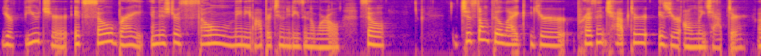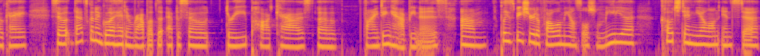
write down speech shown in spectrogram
your future. It's so bright and there's just so many opportunities in the world. So just don't feel like your present chapter is your only chapter. Okay. So that's going to go ahead and wrap up the episode three podcast of Finding Happiness. Um, please be sure to follow me on social media, Coach Danielle on Insta,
